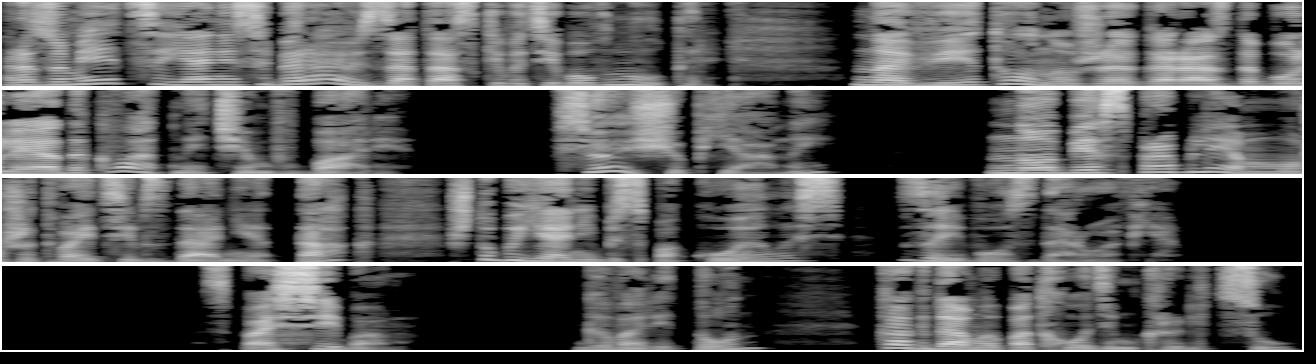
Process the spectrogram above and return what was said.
Разумеется, я не собираюсь затаскивать его внутрь. На вид он уже гораздо более адекватный, чем в баре. Все еще пьяный, но без проблем может войти в здание так, чтобы я не беспокоилась за его здоровье. «Спасибо», — говорит он, когда мы подходим к крыльцу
